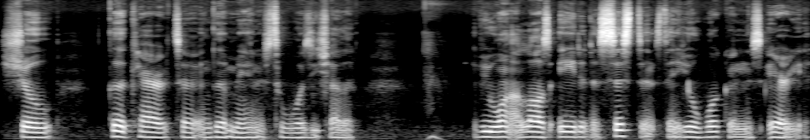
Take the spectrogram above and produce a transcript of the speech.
show good character and good manners towards each other. If you want Allah's aid and assistance, then you'll work in this area.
